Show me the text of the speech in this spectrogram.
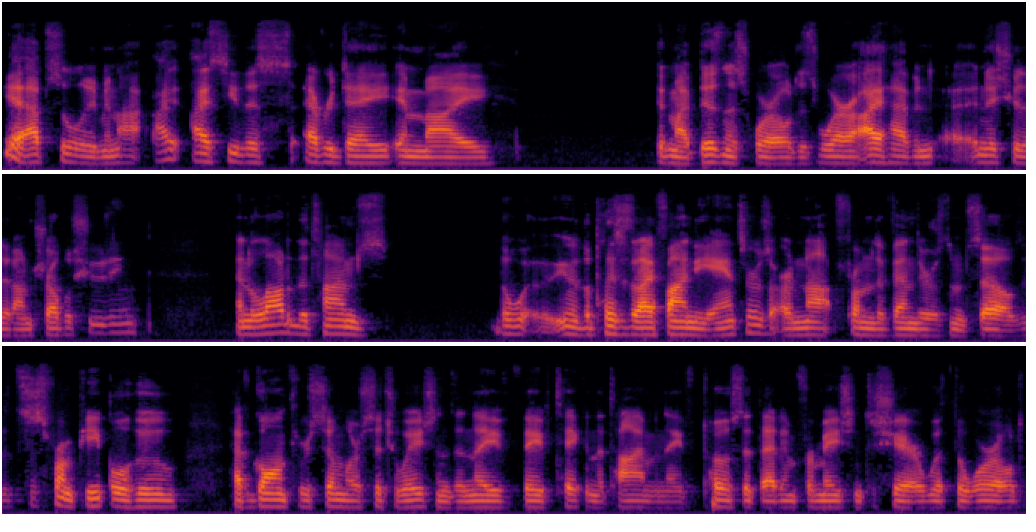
Yeah absolutely. I mean i i see this every day in my in my business world is where i have an, an issue that i'm troubleshooting. And a lot of the times the you know the places that i find the answers are not from the vendors themselves. It's just from people who have gone through similar situations and they've they've taken the time and they've posted that information to share with the world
